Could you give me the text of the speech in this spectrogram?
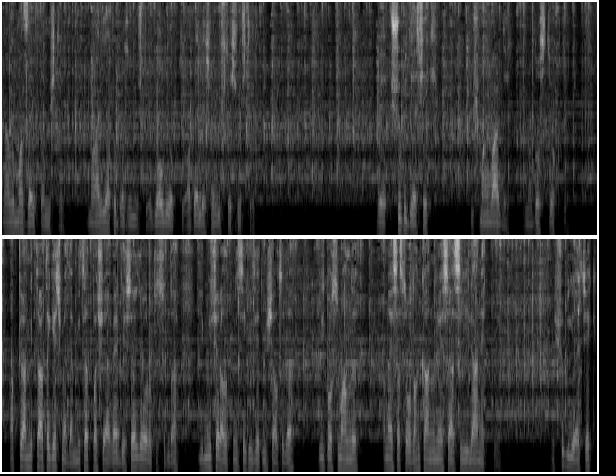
inanılmaz zayıflamıştı. Mali yapı bozulmuştu, yol yoktu, haberleşme güçleşmişti. Ve şu bir gerçek, düşman vardı ama dost yoktu. Abdülhamit tahta geçmeden Mithat Paşa'ya verdiği söz doğrultusunda 23 Aralık 1876'da ilk Osmanlı anayasası olan Kanuni Esası ilan etti. Ve şu bir gerçek,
